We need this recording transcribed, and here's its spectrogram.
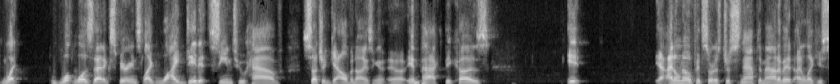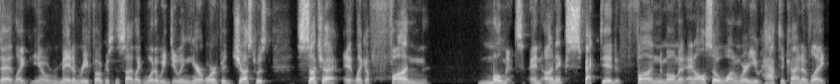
what what was that experience like? Why did it seem to have such a galvanizing uh, impact? Because it yeah, I don't know if it sort of just snapped him out of it. I don't like you said, like you know, made him refocus and decide like, what are we doing here, or if it just was such a like a fun moment, an unexpected fun moment, and also one where you have to kind of like,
